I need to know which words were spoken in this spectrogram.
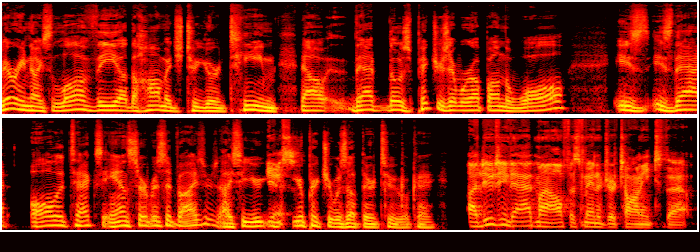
Very nice. Love the uh, the homage to your team. Now that those pictures that were up on the wall is is that all the techs and service advisors? I see your yes. your picture was up there too. Okay. I do need to add my office manager Tawny to that.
